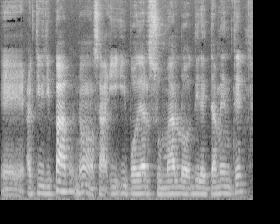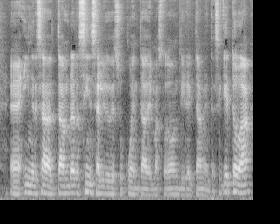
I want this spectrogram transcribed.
eh, ActivityPub, ¿no? O sea, y, poder sumarlo directamente, ingresar a Tumblr sin salir de su cuenta de Mastodon directamente. Así que esto va a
